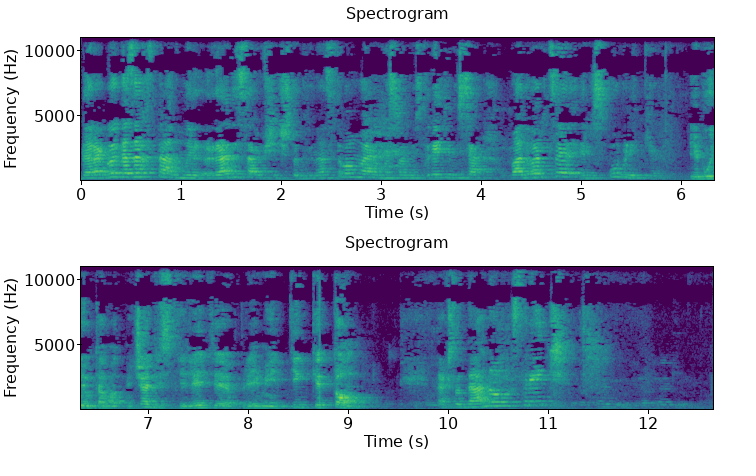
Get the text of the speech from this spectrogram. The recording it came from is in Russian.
Дорогой Казахстан, мы рады сообщить, что 12 мая мы с вами встретимся во Дворце Республики. И будем там отмечать десятилетие премии Тикетон. Так что до новых встреч!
